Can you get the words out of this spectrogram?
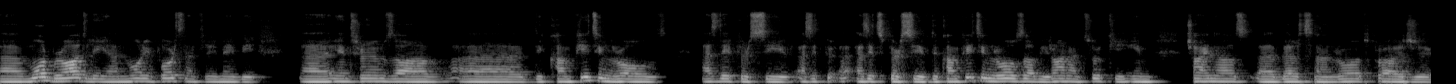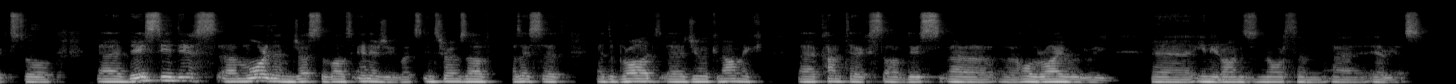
uh, more broadly and more importantly, maybe uh, in terms of uh, the competing roles as they perceive, as it as it's perceived, the competing roles of Iran and Turkey in China's uh, Belt and Road project. So uh, they see this uh, more than just about energy, but in terms of, as I said, uh, the broad uh, geoeconomic uh, context of this whole rivalry in Iran's northern areas.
